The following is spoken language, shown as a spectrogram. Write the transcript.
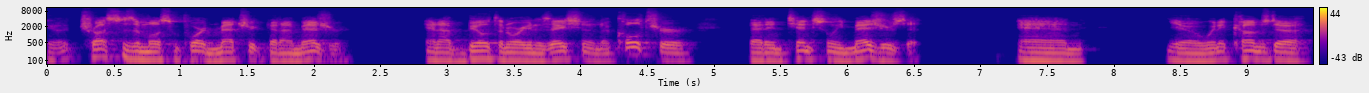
you know, trust is the most important metric that I measure. And I've built an organization and a culture that intentionally measures it. And, you know, when it comes to,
